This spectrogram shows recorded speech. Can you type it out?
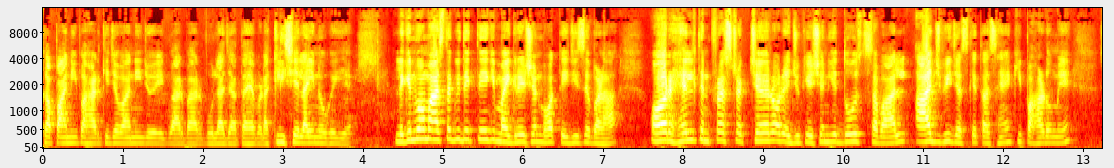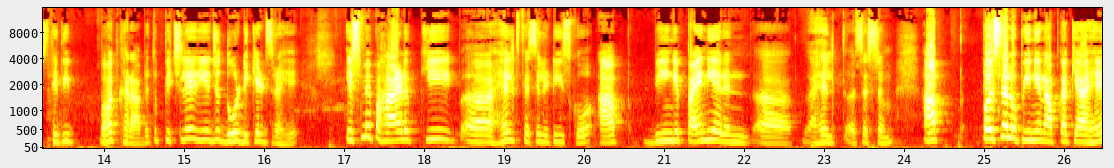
का पानी, पहाड़ की जवानी जो एक बार बार बोला जाता है, बड़ा क्लीशे लाइन हो गई है। लेकिन वो हम आज तक भी देखते हैं कि माइग्रेशन बहुत तेज़ी से बढ़ा और हेल्थ इंफ्रास्ट्रक्चर और एजुकेशन ये दो सवाल आज भी जस के तस हैं कि पहाड़ों में स्थिति बहुत ख़राब है। तो पिछले ये जो दो डिकेट्स रहे इसमें पहाड़ की हेल्थ uh, फैसिलिटीज़ को आप being a pioneer in health system आप पर्सनल ओपिनियन आपका क्या है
